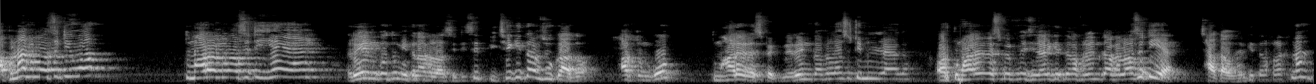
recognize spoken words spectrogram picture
अपना वेलोसिटी हुआ। तुम्हारा वेलोसिटी ये है, रेन को तुम इतना वेलोसिटी से पीछे की तरफ़ झुका दो। अब तुमको तुम्हारे रेस्पेक्ट में रेन का वेलोसिटी मिल जाएगा। और तुम्हारे रेस्पेक्ट में जिधर की तरफ़ रेन का वेलोसिटी है, छाता उधर की तरफ़ रखना। है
